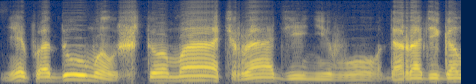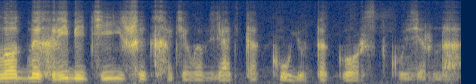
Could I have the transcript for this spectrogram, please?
Не подумал, что мать ради него, да ради голодных ребятишек хотела взять какую-то горстку зерна.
